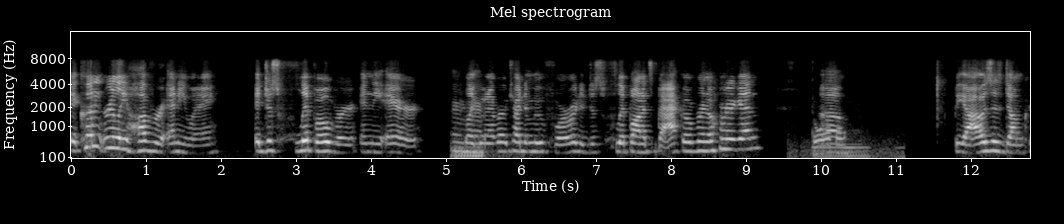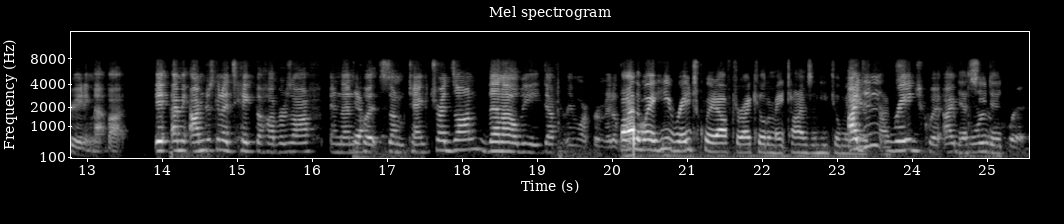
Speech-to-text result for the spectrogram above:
It couldn't really hover anyway. It just flip over in the air Like Mhm. whenever I tried to move forward, it just flip on its back over and over again. Um, but yeah, I was just dumb creating that bot. It, I mean, I'm just gonna take the hovers off and then Yeah. put some tank treads on. Then I'll be definitely more formidable. By the way, he rage quit after I killed him eight times, and he killed me. I didn't times. rage quit. I Yes, you did. quit.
